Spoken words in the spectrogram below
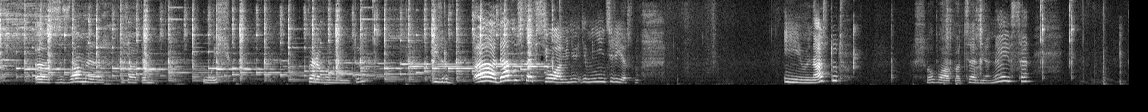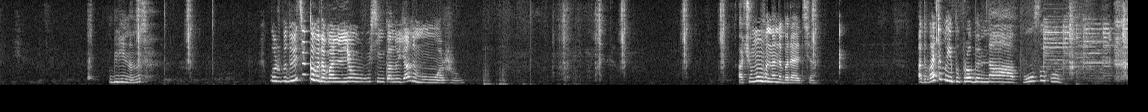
е, з вами взяти ось, перегорнути і зробити. А, да, все, все, мені, мені інтересно. І у нас тут собака. Це для неї все. Блін, у нас. Боже, подивіться, яка вона малюсенька, ну я не можу. А чому вона не береться? А давайте ми її попробуємо на пуфику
